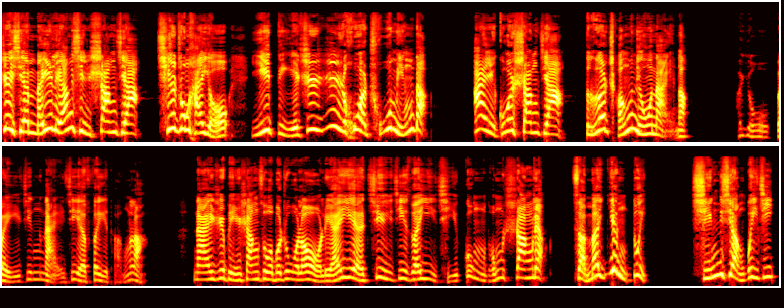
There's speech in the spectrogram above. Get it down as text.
这些没良心商家。其中还有以抵制日货出名的爱国商家德成牛奶呢。哎呦，北京奶界沸腾了，奶制品商坐不住喽，连夜聚集在一起，共同商量怎么应对形象危机。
